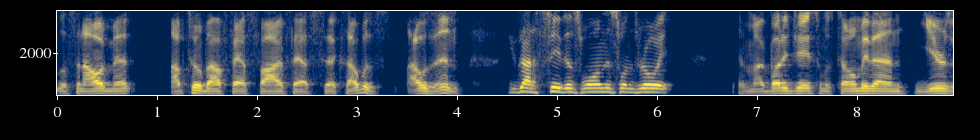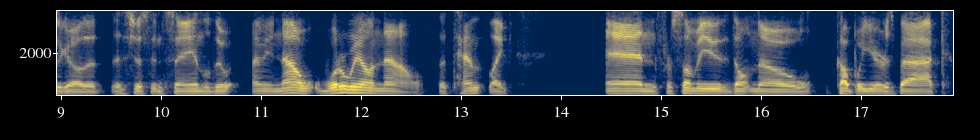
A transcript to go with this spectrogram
listen, I'll admit, up to about Fast Five, Fast Six, I was I was in. You got to see this one. This one's really and my buddy Jason was telling me then years ago that it's just insane. They'll do. I mean, now what are we on now? The tenth, like, and for some of you that don't know, a couple years back,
